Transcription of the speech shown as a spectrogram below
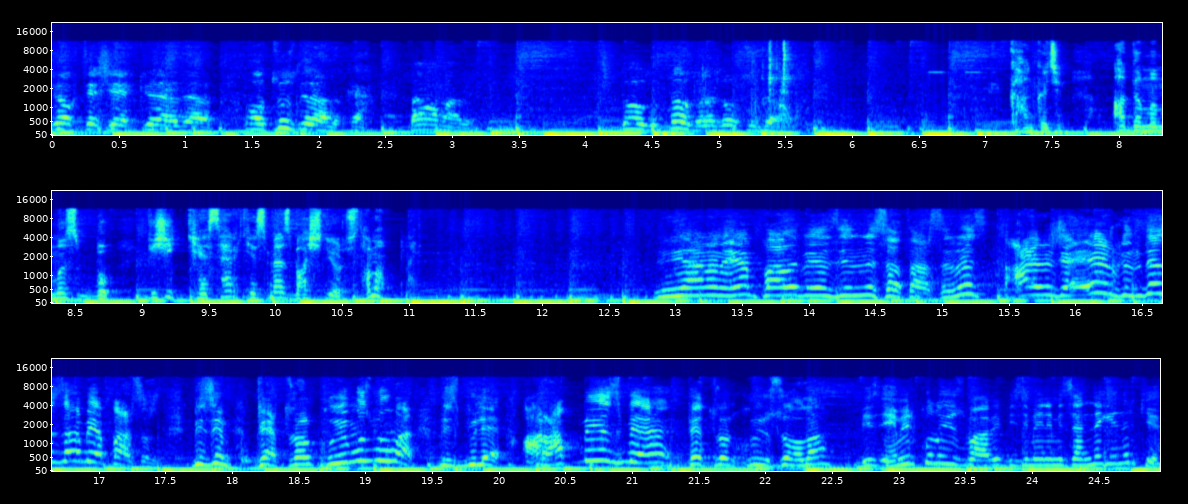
çok teşekkür ederim. 30 liralık ha. Tamam abi. Doldur doldur hadi 30 lira. Kankacığım adamımız bu. Fişi keser kesmez başlıyoruz tamam Dünyanın en pahalı benzinini satarsınız. Ayrıca her gün de zam yaparsınız. Bizim petrol kuyumuz mu var? Biz bile Arap mıyız be? Petrol kuyusu olan. Biz emir kuluyuz be abi. Bizim elimizden ne gelir ki?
